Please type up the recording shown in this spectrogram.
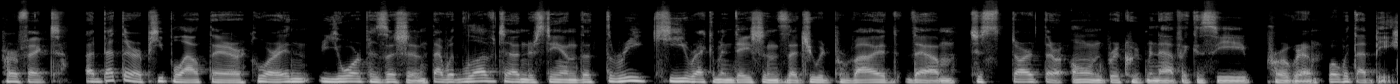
Perfect. I bet there are people out there who are in your position that would love to understand the three key recommendations that you would provide them to start their own recruitment advocacy program. What would that be?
